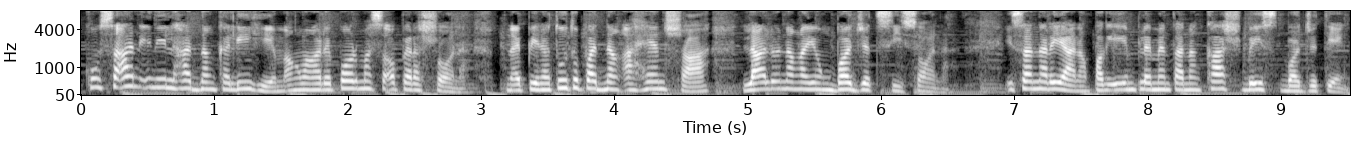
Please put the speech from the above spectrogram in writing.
kung saan inilahad ng kalihim ang mga reforma sa operasyon na ipinatutupad ng ahensya lalo na ngayong budget season. Isa na riyan ang pag-iimplementa ng cash-based budgeting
